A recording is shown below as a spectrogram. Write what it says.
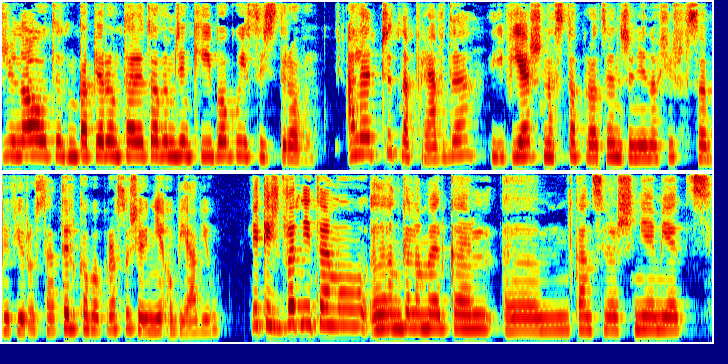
yy, no, tym papierom toaletowym, dzięki Bogu jesteś zdrowy. Ale czy naprawdę wiesz na 100%, że nie nosisz w sobie wirusa, tylko po prostu się nie objawił? Jakieś dwa dni temu y, Angela Merkel, kanclerz Niemiec,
